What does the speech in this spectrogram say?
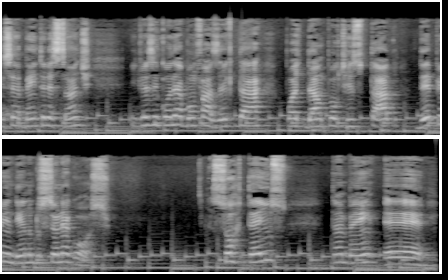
isso é bem interessante e de vez em quando é bom fazer que dá, pode dar um pouco de resultado dependendo do seu negócio. Sorteios também é,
